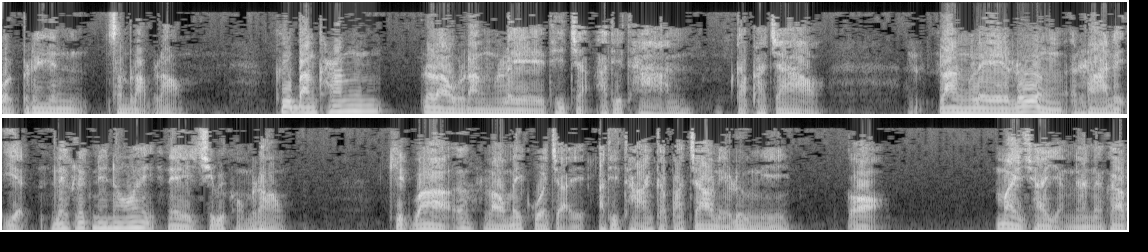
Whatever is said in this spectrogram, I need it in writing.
บทเรียนสำหรับเรา คือบางครั้ง เราลังเลที่จะอธิษฐานกับพระเจ้า ลังเลเรื่องรายละเอียดเล็กๆน้อยๆในชีวิตของเรา คิดว่าเออเราไม่ควรจะอธิษฐานกับพระเจ้าในเรื่องนี้ ก็ไม่ใช่อย่างนั้นนะครับ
